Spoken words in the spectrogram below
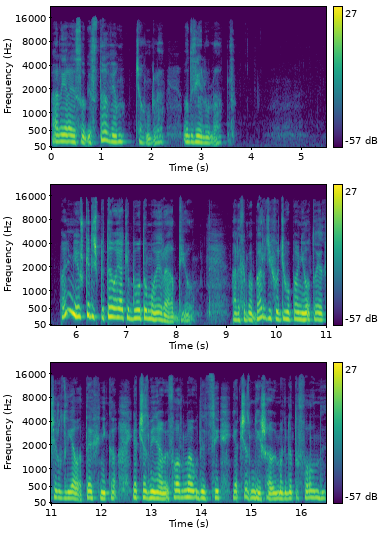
ale ja je sobie stawiam ciągle, od wielu lat. Pani mnie już kiedyś pytała, jakie było to moje radio. Ale chyba bardziej chodziło pani o to, jak się rozwijała technika, jak się zmieniały formy audycji, jak się zmniejszały magnetofony.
